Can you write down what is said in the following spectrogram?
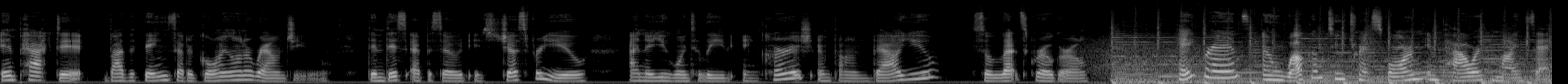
impacted by the things that are going on around you, then this episode is just for you. I know you're going to leave encouraged and find value. So, let's grow, girl. Hey, friends, and welcome to Transformed Empowered Mindset.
